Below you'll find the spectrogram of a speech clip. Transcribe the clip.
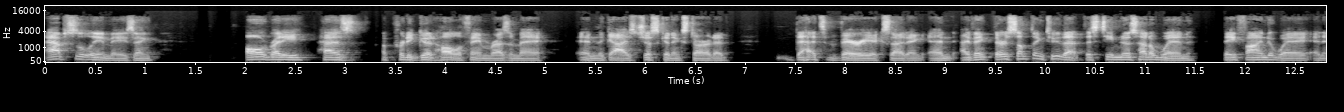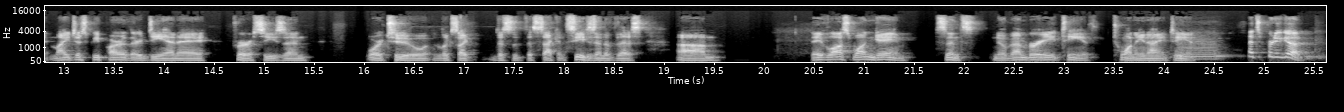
Absolutely amazing. Already has a pretty good Hall of Fame resume, and the guy's just getting started. That's very exciting. And I think there's something to that. This team knows how to win. They find a way, and it might just be part of their DNA for a season or two. It looks like this is the second season of this. Um, they've lost one game since November 18th, 2019. That's pretty good.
